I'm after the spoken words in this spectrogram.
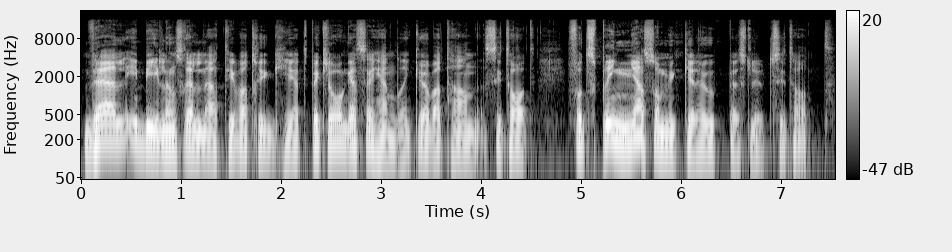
Väl i bilens relativa trygghet beklagar sig Henrik över att han citat ”fått springa så mycket där uppe”. Slutcitat.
